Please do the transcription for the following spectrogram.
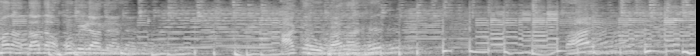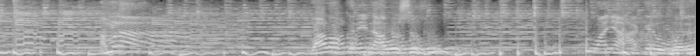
મારા દાદા હોમીડાને આકે ઊભા રાખે. ભાઈ, હમણાં વાળો કરીને આવો છું. તું અહીંયા હાકે ઊભો રહે.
